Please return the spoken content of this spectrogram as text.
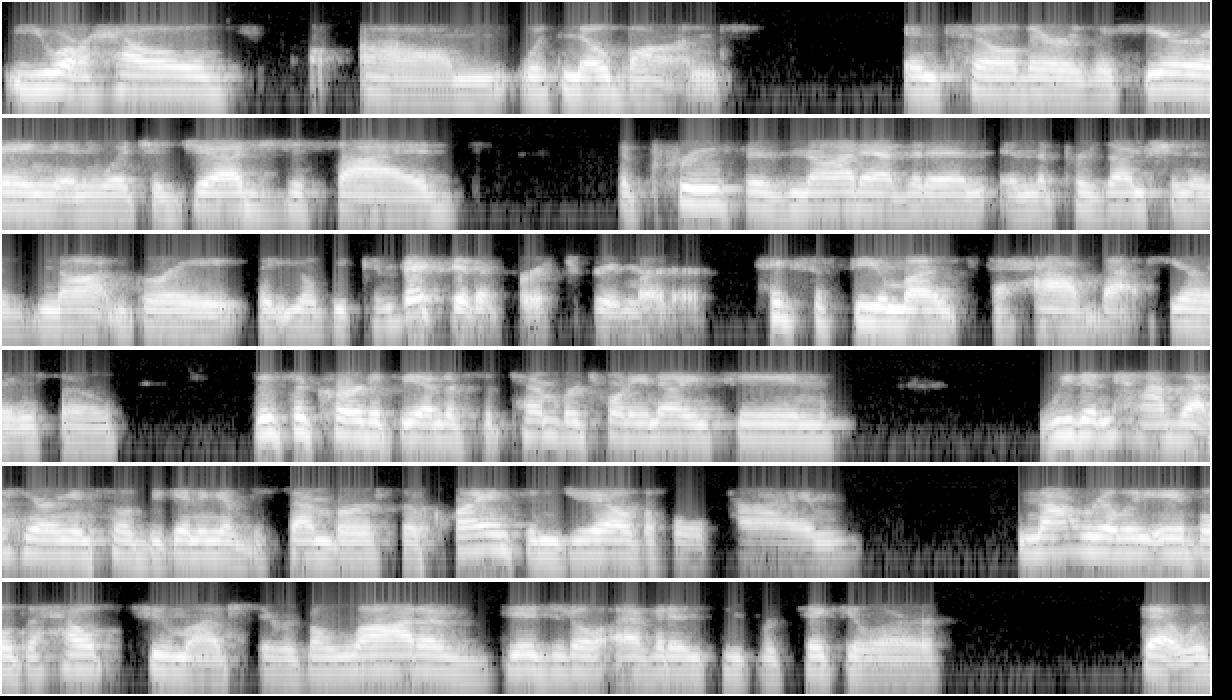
you are held um, with no bond until there is a hearing in which a judge decides the proof is not evident and the presumption is not great that you'll be convicted of first degree murder. It takes a few months to have that hearing. So, this occurred at the end of September 2019 we didn't have that hearing until the beginning of December. So clients in jail the whole time, not really able to help too much. There was a lot of digital evidence in particular that was,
